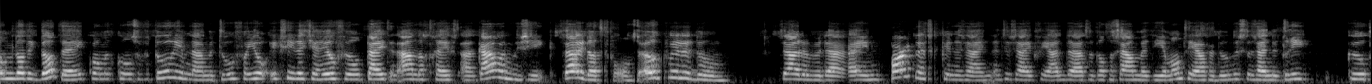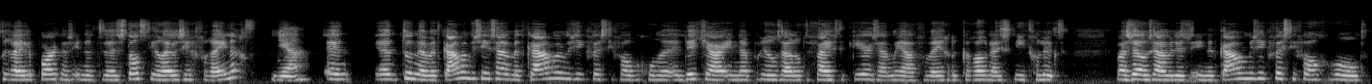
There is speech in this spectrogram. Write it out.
omdat ik dat deed, kwam het conservatorium naar me toe van joh, ik zie dat je heel veel tijd en aandacht geeft aan kamermuziek. Zou je dat voor ons ook willen doen? Zouden we daarin partners kunnen zijn? En toen zei ik van ja, laten we dat dan samen met Diamanttheater doen. Dus er zijn de drie culturele partners in het uh, stadsdeel hebben zich verenigd. Ja. En ja, toen hebben we het Kamermuziek, zijn we met het Kamermuziekfestival begonnen. En dit jaar in april zou dat de vijfde keer zijn. Maar ja, vanwege de corona is het niet gelukt. Maar zo zijn we dus in het Kamermuziekfestival gerold.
